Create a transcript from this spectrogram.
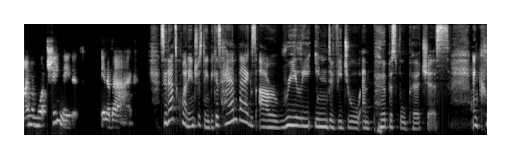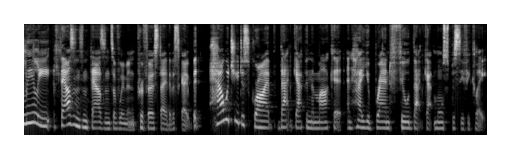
time and what she needed in a bag. See, that's quite interesting because handbags are a really individual and purposeful purchase. And clearly, thousands and thousands of women prefer State of Escape. But how would you describe that gap in the market and how your brand filled that gap more specifically?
